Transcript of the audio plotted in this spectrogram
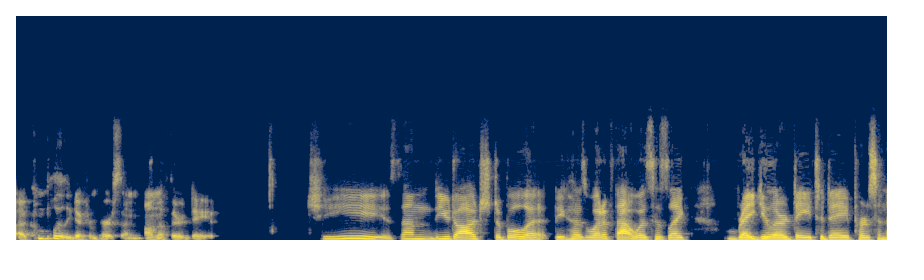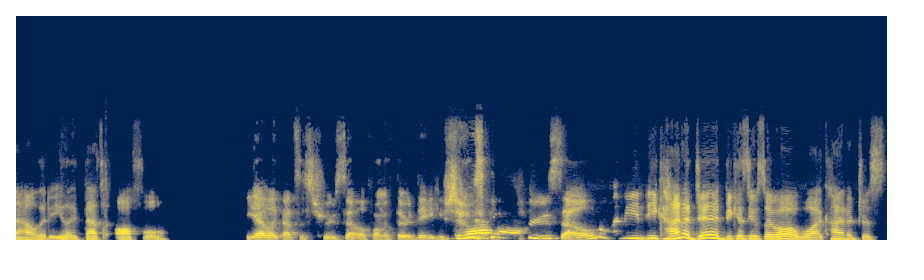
a completely different person on the third date. Jeez, then you dodged a bullet because what if that was his like regular day to day personality? Like that's awful. Yeah, like that's his true self. On the third date, he shows his true self. I mean, he kind of did because he was like, "Oh, well, I kind of just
